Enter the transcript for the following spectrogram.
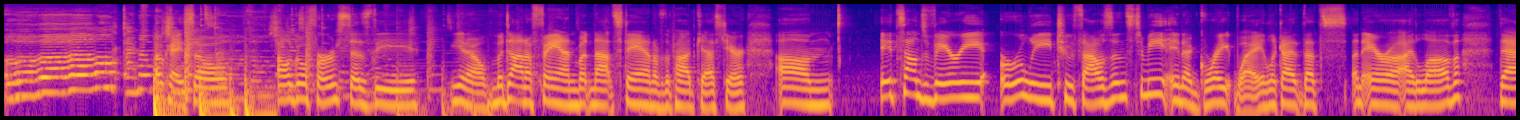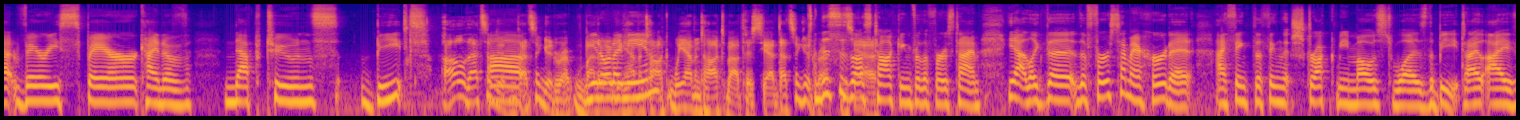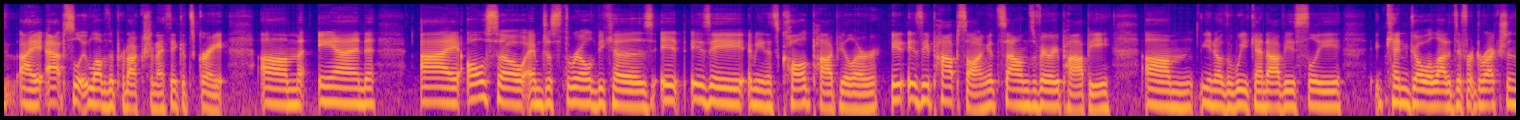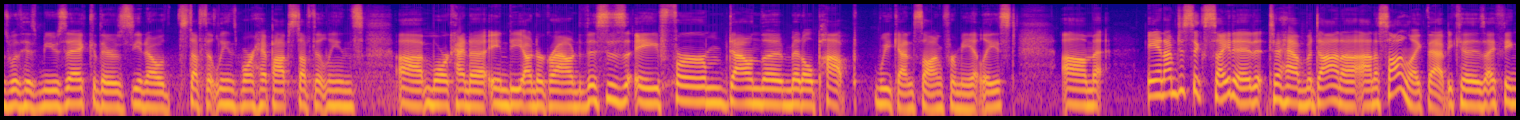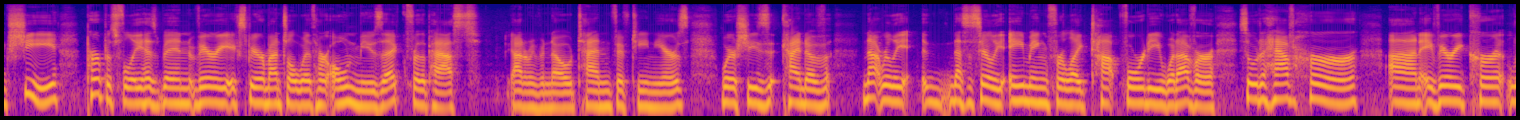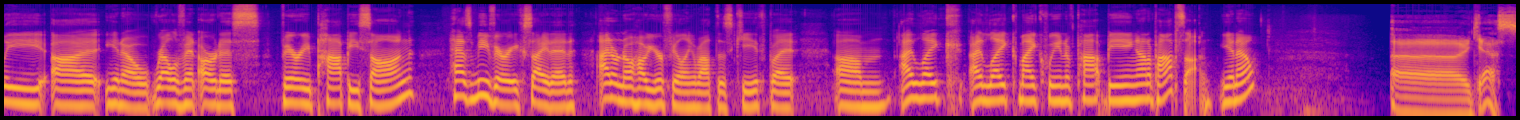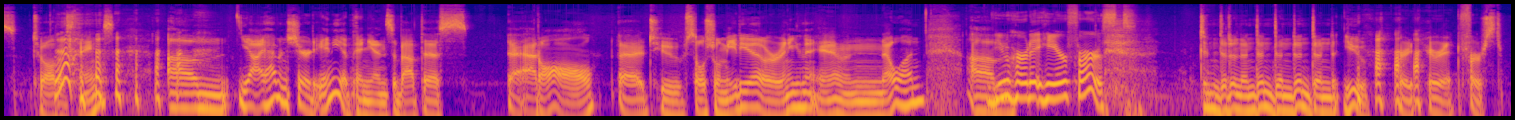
oh, okay, so I'll go first as the, you know, Madonna fan, but not stan of the podcast here. Um, it sounds very early 2000s to me in a great way. Like I, that's an era I love. That very spare kind of Neptunes beat. Oh, that's a good. Uh, that's a good. You know way, what I mean? Talked, we haven't talked about this yet. That's a good. This is us yeah. talking for the first time. Yeah, like the the first time I heard it, I think the thing that struck me most was the beat. I I, I absolutely love the production. I think it's great. Um, and I also am just thrilled because it is a, I mean, it's called popular. It is a pop song. It sounds very poppy. Um, you know, The Weeknd obviously can go a lot of different directions with his music. There's, you know, stuff that leans more hip hop, stuff that leans uh, more kind of indie underground. This is a firm down the middle pop Weeknd song for me, at least. Um, and I'm just excited to have Madonna on a song like that because I think she purposefully has been very experimental with her own music for the past, I don't even know, 10, 15 years, where she's kind of not really necessarily aiming for like top 40 whatever. So to have her on a very currently uh, you know relevant artist's very poppy song has me very excited. I don't know how you're feeling about this keith but um, I like I like my Queen of Pop being on a pop song. You know. Uh, yes, to all those things. um, yeah, I haven't shared any opinions about this at all uh, to social media or anything. No one. Um, you heard it here first. Dun, dun, dun, dun, dun, dun, dun. You heard, hear it first.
